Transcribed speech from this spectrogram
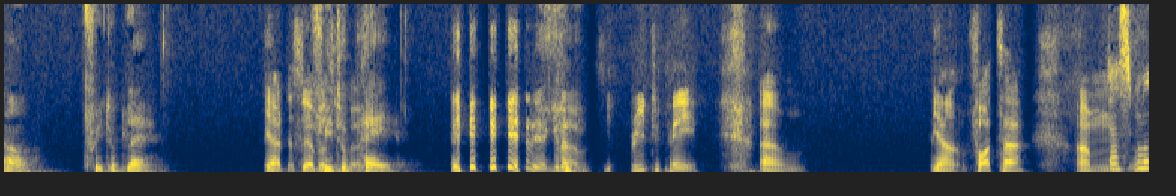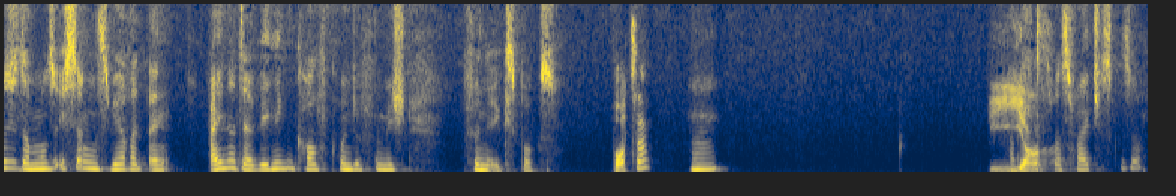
Ja, free to play. Ja, das wäre Free to pay. ja, genau, free to pay. Ähm, ja, Forza. Ähm, das muss ich, da muss ich sagen, es wäre ein, einer der wenigen Kaufgründe für mich für eine Xbox. Forza? Hm? Ja. Habe ich jetzt was Falsches gesagt?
